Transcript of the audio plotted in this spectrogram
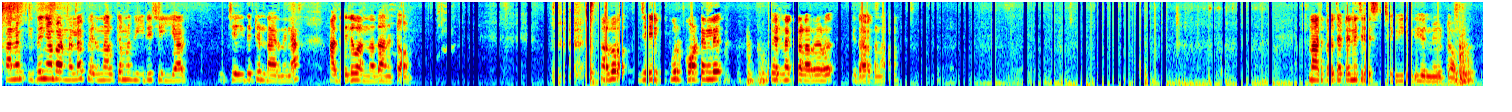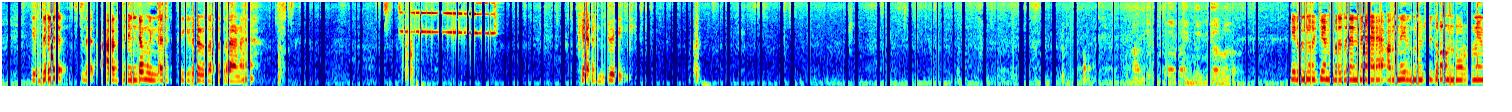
കാരണം ഇത് ഞാൻ പറഞ്ഞല്ലോ പെരുന്നാൾക്ക് നമ്മൾ വീഡിയോ ചെയ്യാ ചെയ്തിട്ടുണ്ടായിരുന്നില്ല. അതിൽ വന്നതാണ് കേട്ടോ അപ്പോൾ ജയ്പൂർ കോട്ടണിൽ വരുന്ന കളറുകൾ ഇതാക്കണം. നാൽപ്പത്തെട്ടിന് ജസ്റ്റ് വീതി ഉണ്ട് കേട്ടോ ഇത് അതിന്റെ മുന്നത്തിലുള്ളതാണ് ഇരുന്നൂറ്റി അമ്പത് തന്നെ അന്ന് ഇരുന്നൂറ്റി തൊണ്ണൂറിന്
